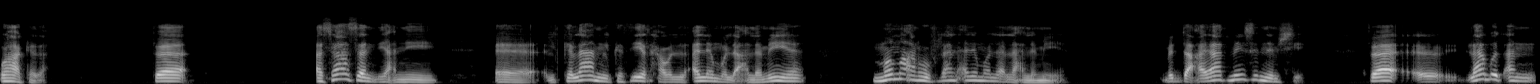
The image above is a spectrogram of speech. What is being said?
وهكذا. ف أساسا يعني آه، الكلام الكثير حول العلم والاعلميه ما معروف لا العلم ولا العلمية بالدعايات ما يصير نمشي. فلابد آه، أن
